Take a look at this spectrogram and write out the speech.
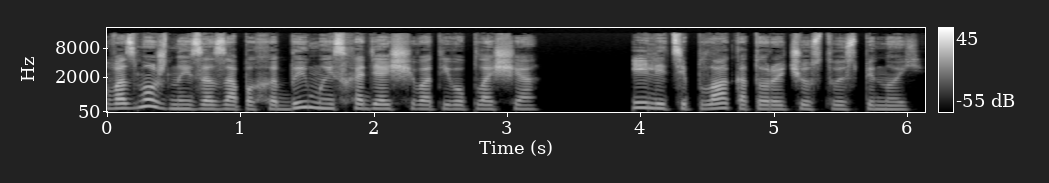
Возможно, из-за запаха дыма, исходящего от его плаща, или тепла, которое чувствую спиной.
